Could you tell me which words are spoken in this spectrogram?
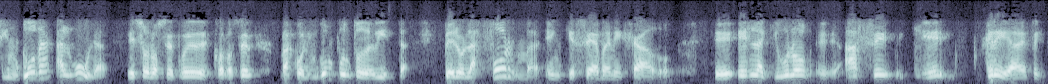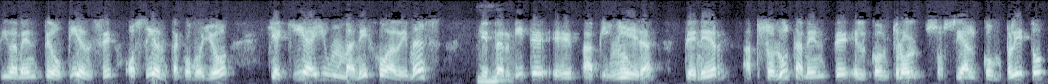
sin duda alguna, eso no se puede desconocer bajo ningún punto de vista, pero la forma en que se ha manejado, eh, es la que uno eh, hace que crea efectivamente o piense o sienta como yo que aquí hay un manejo además que permite eh, a Piñera tener absolutamente el control social completo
